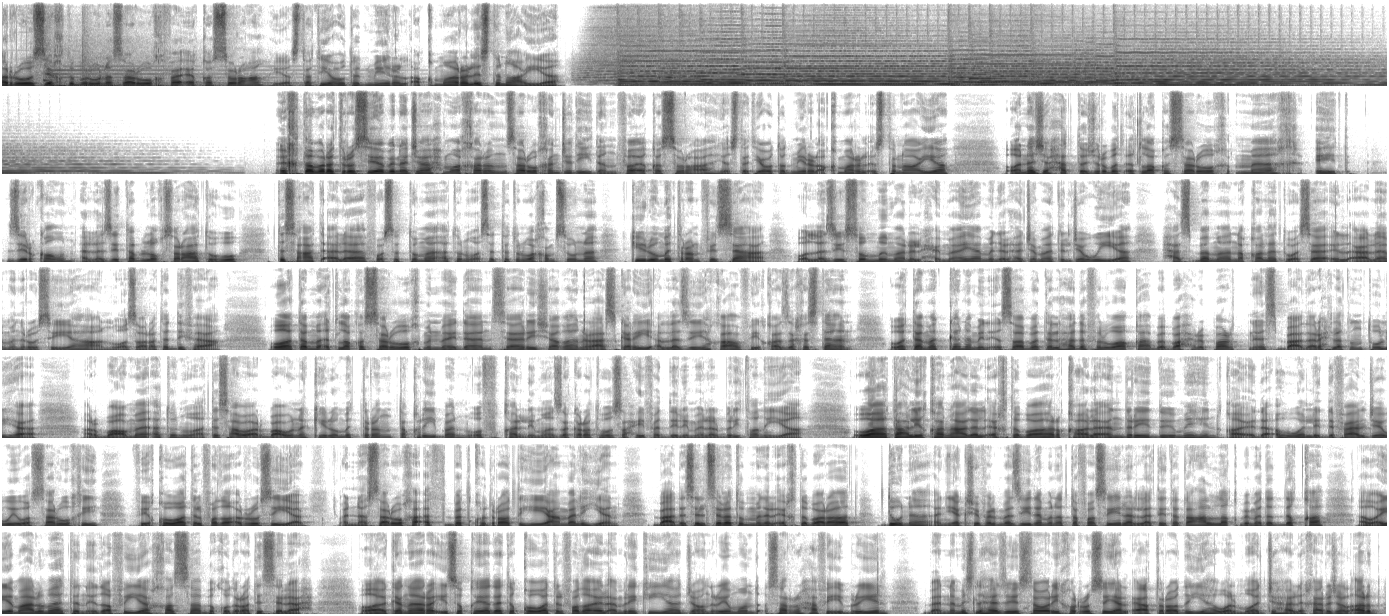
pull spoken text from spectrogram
الروس يختبرون صاروخ فائق السرعة يستطيع تدمير الأقمار الاصطناعية. اختبرت روسيا بنجاح مؤخرا صاروخا جديدا فائق السرعة يستطيع تدمير الأقمار الاصطناعية ونجحت تجربة إطلاق الصاروخ ماخ 8 زيركون الذي تبلغ سرعته تسعة آلاف وستمائة وستة وخمسون كيلومترا في الساعة والذي صمم للحماية من الهجمات الجوية حسبما نقلت وسائل إعلام روسية عن وزارة الدفاع. وتم إطلاق الصاروخ من ميدان ساري شاغان العسكري الذي يقع في قازاخستان وتمكن من إصابة الهدف الواقع ببحر بارتنس بعد رحلة طولها 449 كيلومترا تقريبا وفقا لما ذكرته صحيفة ديلي ميل البريطانية. وتعليقا على الاختبار قال أندري دومين قائد أول للدفاع الجوي والصاروخي في قوات الفضاء الروسية أن الصاروخ أثبت قدراته عمليا بعد سلسلة من الاختبارات دون أن يكشف المزيد من التفاصيل التي تتعلق بمدى الدقة أو أي معلومات إضافية خاصة بقدرات السلاح. وكان رئيس قيادات قوات الفضاء الأمريكية جون ريموند صرح في إبريل بأن مثل هذه الصواريخ الروسية الاعتراضية والموجهة لخارج الأرض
